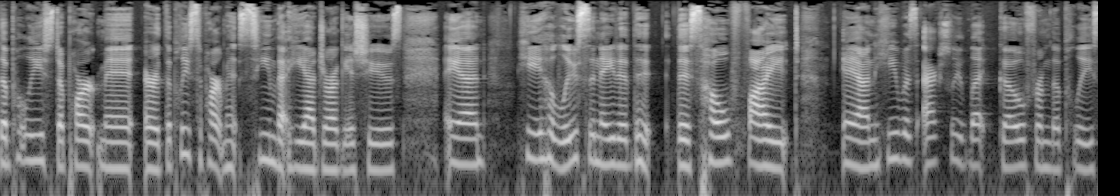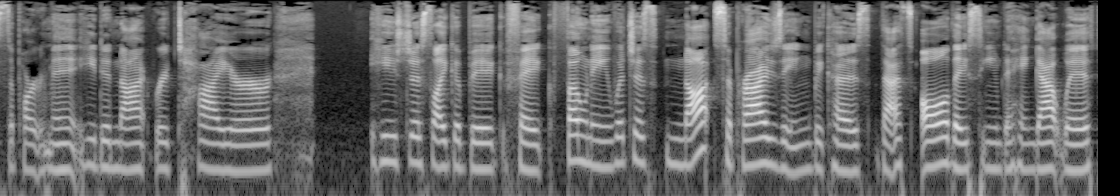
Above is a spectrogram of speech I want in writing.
the police department or the police department seen that he had drug issues, and he hallucinated this whole fight and he was actually let go from the police department. He did not retire. He's just like a big fake phony, which is not surprising because that's all they seem to hang out with.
